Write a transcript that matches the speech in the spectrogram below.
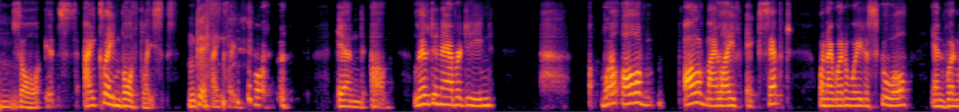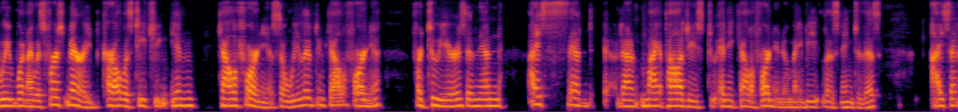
mm. So it's, I claim both places. Okay. I claim both. and um, lived in Aberdeen. Well, all of, all of my life except when I went away to school and when we when I was first married, Carl was teaching in California. So we lived in California for two years. And then I said, uh, my apologies to any Californian who may be listening to this. I said,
